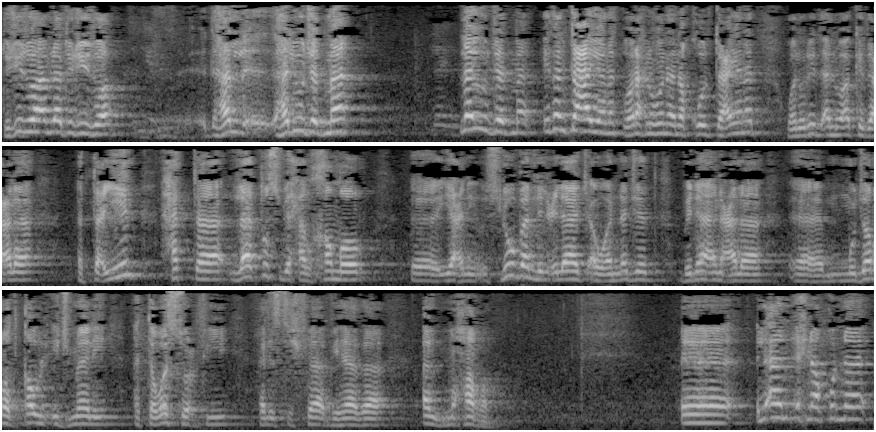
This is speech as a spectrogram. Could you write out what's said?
تجيزها أم لا تجيزها؟ هل هل يوجد ماء؟ لا يوجد ماء. إذا تعينت ونحن هنا نقول تعينت ونريد أن نؤكد على التعيين حتى لا تصبح الخمر آه، يعني اسلوبا للعلاج أو أن نجد بناء على آه، مجرد قول إجمالي التوسع في الاستشفاء بهذا المحرم. آه، الآن إحنا قلنا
